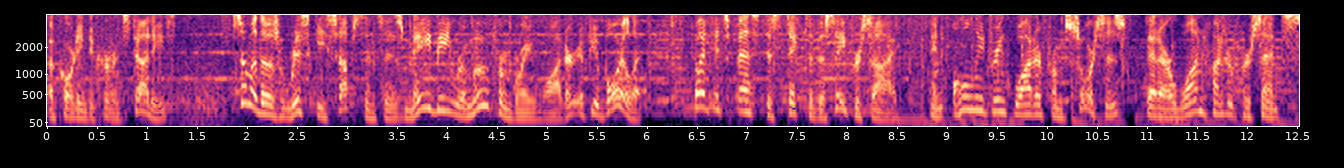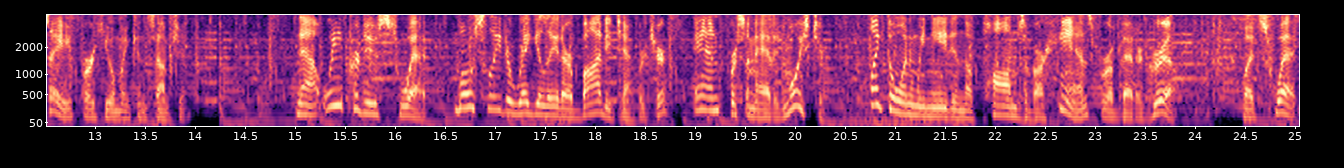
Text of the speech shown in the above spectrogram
according to current studies. Some of those risky substances may be removed from rainwater if you boil it, but it's best to stick to the safer side and only drink water from sources that are 100% safe for human consumption. Now, we produce sweat mostly to regulate our body temperature and for some added moisture, like the one we need in the palms of our hands for a better grip. But sweat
